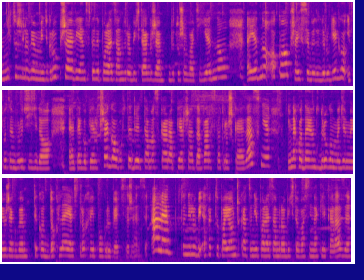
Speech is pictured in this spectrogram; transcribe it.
Niektórzy lubią mieć grubsze, więc wtedy polecam zrobić tak, że wytuszować jedną, e, jedno oko, przejść sobie do drugiego i potem wrócić do e, tego pierwszego, bo wtedy ta maskara, pierwsza warstwa troszkę zaschnie i nakładając drugą będziemy już jakby tylko doklejać trochę i pogrubiać te rzęsy. Ale kto nie lubi efektu pajączka, to nie polecam robić to właśnie na kilka razy,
